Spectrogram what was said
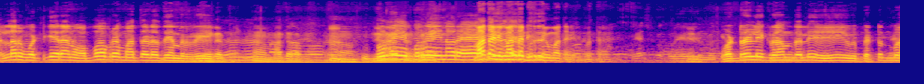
ಎಲ್ಲರೂ ಒಟ್ಟಿಗೆ ನಾನು ಒಬ್ಬೊಬ್ರೆ ಮಾತಾಡೋದೇನ್ರಿ? ಬರ್ರಿ ಬರ್ರಿ ಮಾತಾಡಿ ಒಡ್ರಳ್ಳಿ ಗ್ರಾಮದಲ್ಲಿ ಬೆಟ್ಟದ ಬ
